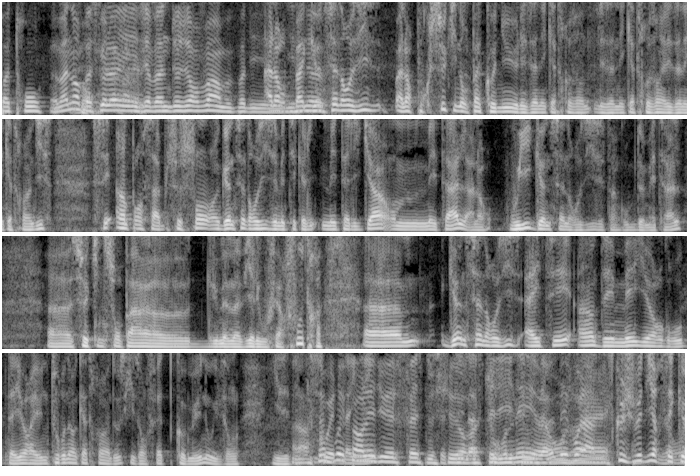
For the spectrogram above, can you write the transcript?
Pas trop. Euh, bah non, Bon. parce que là, il est déjà 22h20, on peut pas dire. Alors, bah, Guns N' Roses, alors pour ceux qui n'ont pas connu les années 80, les années 80 et les années 90, c'est impensable. Ce sont euh, Guns N' Roses et Metalli- Metallica en métal. Alors oui, Guns N' Roses est un groupe de métal. Euh, ceux qui ne sont pas euh, du même avis, allez vous faire foutre. Guns N' Roses a été un des meilleurs groupes. D'ailleurs, il y a eu une tournée en 92 qu'ils ont faite commune où ils ont ils étaient Alors, si on pouvait parler du Hellfest, monsieur la tournée. euh, mais voilà, ce que je veux dire, c'est que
